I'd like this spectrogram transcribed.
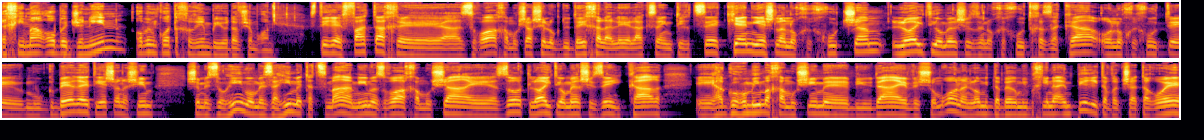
הלחימה או בג'נין או במקומות אחרים ביהודה ושומרון? אז תראה, פת"ח, אה, הזרוע החמושה שלו, גדודי חללי אל-אקצא, אם תרצה, כן יש לה נוכחות שם. לא הייתי אומר שזו נוכחות חזקה או נוכחות אה, מוגברת. יש אנשים שמזוהים או מזהים את עצמם עם הזרוע החמושה אה, הזאת. לא הייתי אומר שזה עיקר אה, הגורמים החמושים אה, ביהודה אה, ושומרון. אני לא מדבר מבחינה אמפירית, אבל כשאתה רואה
